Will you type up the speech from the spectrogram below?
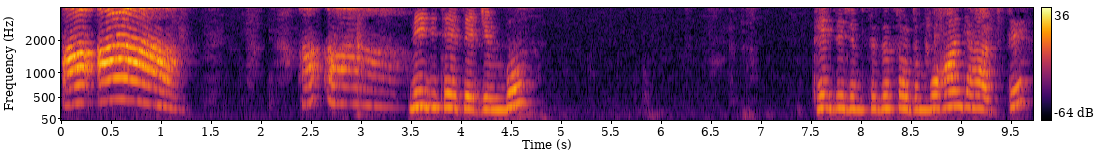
Aa. Aa. Neydi teyzeciğim bu? Teyzeciğim size sordum. Bu hangi harfti?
